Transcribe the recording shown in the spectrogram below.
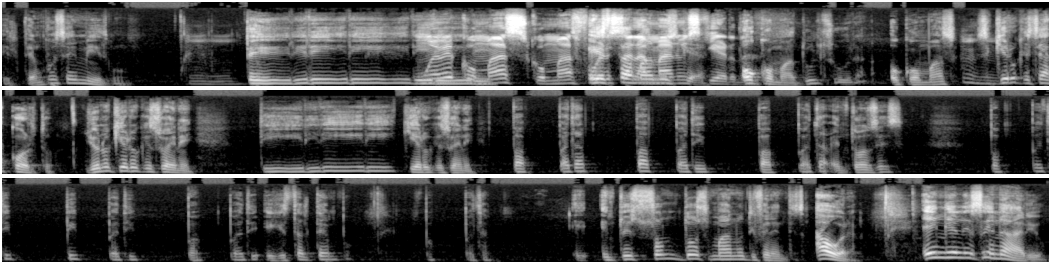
el tempo es el mismo. Mueve con más, con más fuerza Esta la mano izquierda. O con más dulzura, o con más... Si quiero que sea corto, yo no quiero que suene... quiero que suene... Entonces... aquí está el tempo. Eh, Entonces son dos manos diferentes. Ahora, en el escenario,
